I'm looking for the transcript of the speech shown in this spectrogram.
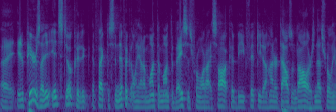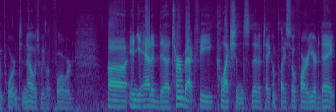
uh, it appears that it, it still could affect us significantly on a month-to-month basis. From what I saw, it could be fifty to hundred thousand dollars, and that's really important to know as we look forward. Uh, and you added uh, turnback fee collections that have taken place so far year to date.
